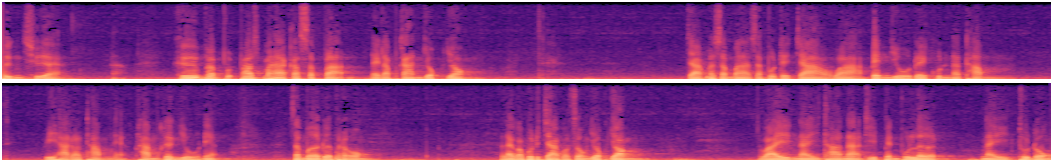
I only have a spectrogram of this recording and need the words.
พึงเชื่อ คือพระพระมหากัสสปะได้รับการยกย่อง จากพระสัมมาสัมพุทธเจ้าว่าเป็นอยู่ด้วยคุณธรรม วิหารธรรมเนี่ยคำเครื่องอยู่เนี่ยเสมอด้วยพระองค์ แล้วก็พระพุทธเจ้าก็ทรงยกย่อง ไว้ในฐานะที่เป็นผู้เลิศในทุดง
